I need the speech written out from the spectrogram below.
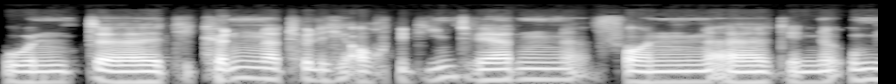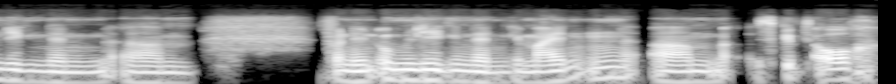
Und äh, die können natürlich auch bedient werden von äh, den umliegenden, ähm, von den umliegenden Gemeinden. Ähm, es gibt auch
